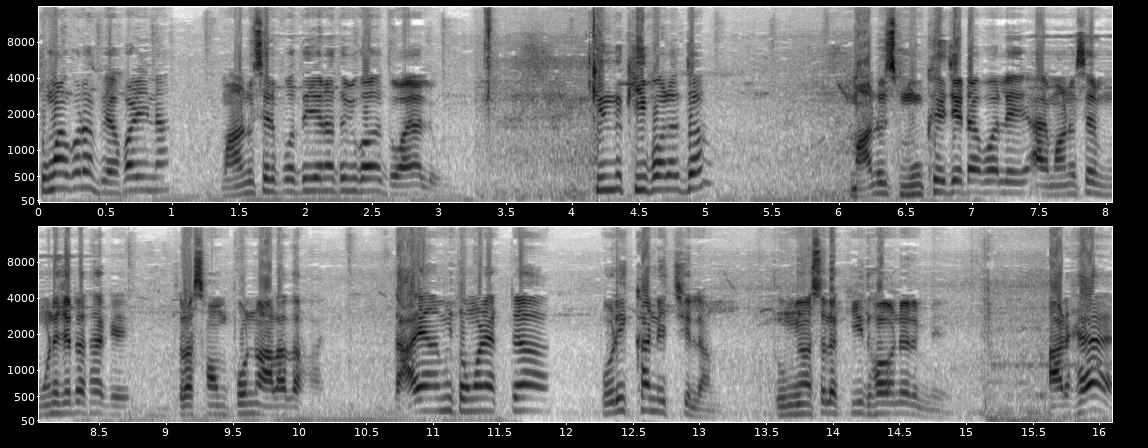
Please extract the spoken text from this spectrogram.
তোমার কোনো ব্যাপারই না, মানুষের প্রতি যেন তুমি কত দয়ালু। কিন্তু কি বলো তো মানুষ মুখে যেটা বলে আর মানুষের মনে যেটা থাকে, সেটা সম্পূর্ণ আলাদা হয়। তাই আমি তোমার একটা পরীক্ষা নিচ্ছিলাম, তুমি আসলে কি ধরনের মেয়ে? আর হ্যাঁ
